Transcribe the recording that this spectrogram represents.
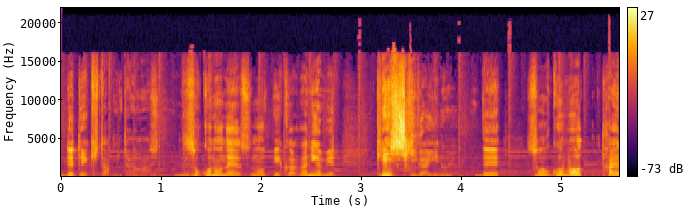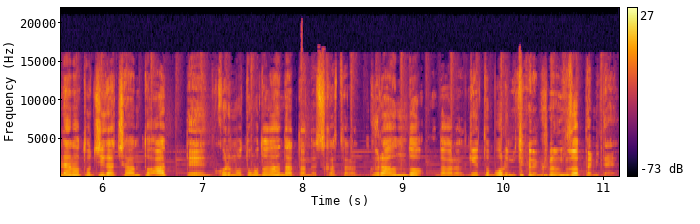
出てきたみたいな話。でそこのねスノーピークから何が見える？景色がいいのよ。でそこも平らな土地がちゃんとあってこれもともと何だったんですか？って言ったらグラウンド。だからゲートボールみたいな グラウンドだったみたい。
